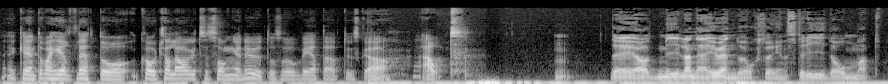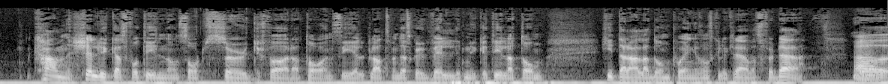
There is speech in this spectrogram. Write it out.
Det kan ju inte vara helt lätt att coacha laget säsongen ut och så veta att du ska out. Det är, ja, Milan är ju ändå också i en strid om att kanske lyckas få till någon sorts surge för att ta en CL-plats. Men det ska ju väldigt mycket till att de hittar alla de poängen som skulle krävas för det. Ja. Vad,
